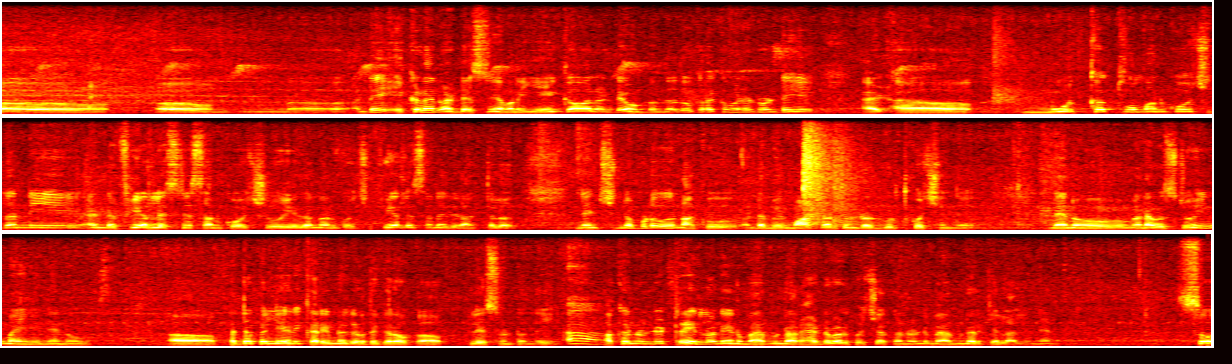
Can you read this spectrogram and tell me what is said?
ఆ, మ్, అంటే ఎక్కడైనా డెస్టినీ మనం ఏం కావాలంటే ఉంటుంది. అది ఒక రకమైనటువంటి మూర్ఖత్వం అనుకోవచ్చు దాన్ని అండ్ ఫియర్లెస్నెస్ అనుకోవచ్చు ఏదన్నా అనుకోవచ్చు. ఫియర్లెస్ అనేది నాకు తెలియదు. నేను చిన్నప్పుడు నాకు అంటే మీరు మాట్లాడుతుంటే గుర్తుకొచ్చింది. నేను when I was doing my నేను పెద్దపల్లి అని కరీంనగర్ దగ్గర ఒక ప్లేస్ ఉంటుంది. అక్కడ నుండి ట్రైన్లో నేను మహబూబ్నగర్ హైదరాబాద్కి వచ్చి అక్కడ నుండి మహబూబ్నగర్కి వెళ్ళాలి నేను. సో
